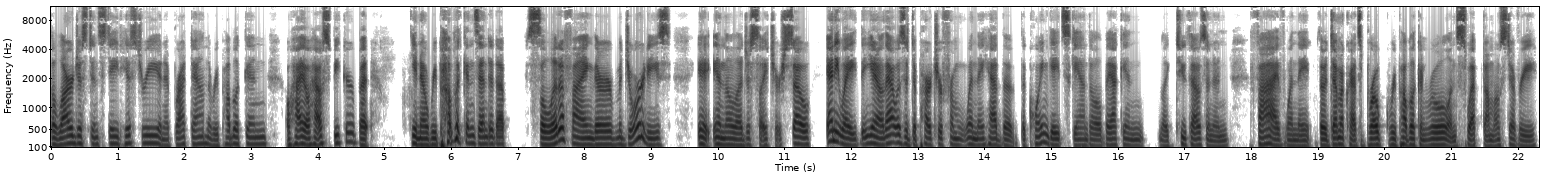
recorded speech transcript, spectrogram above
the largest in state history. And it brought down the Republican Ohio House Speaker. But, you know, Republicans ended up solidifying their majorities in, the legislature. So anyway, you know, that was a departure from when they had the, the CoinGate scandal back in like 2005 when they the Democrats broke Republican rule and swept almost every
